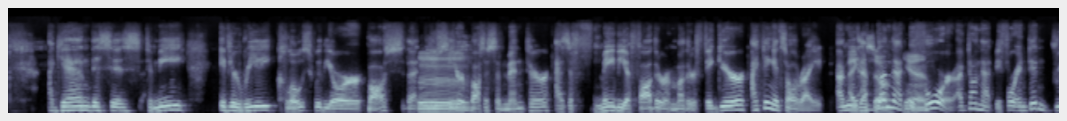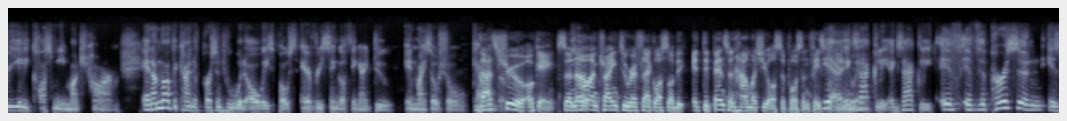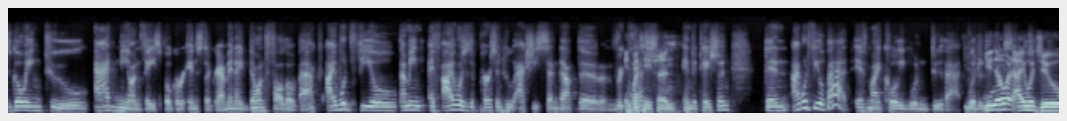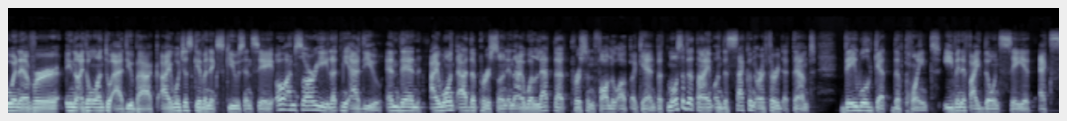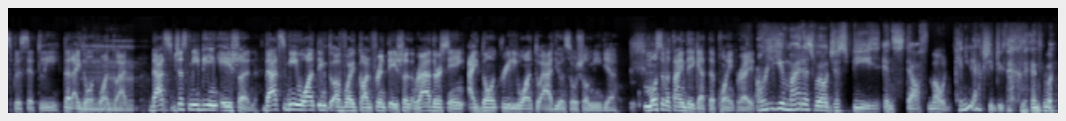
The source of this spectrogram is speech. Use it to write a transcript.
Again, this is to me. If you're really close with your boss, that you see your Mm. boss as a mentor, as a maybe a father or mother figure, I think it's all right. I mean, guess I've done that yeah. before. I've done that before and didn't really cause me much harm. And I'm not the kind of person who would always post every single thing I do in my social calendar. That's true. Okay. So, now I'm trying to reflect also. It depends on how much you also post on Facebook yeah anyway. exactly exactly if if the person is going to add me on facebook or instagram and i don't follow back i would feel i mean if i was the person who actually sent out the request Invitation. invitation then I would feel bad if my colleague wouldn't do that. Wouldn't You know what I would do whenever, you know, I don't want to add you back. I would just give an excuse and say, "Oh, I'm sorry, let me add you." And then I won't add the person and I will let that person follow up again. But most of the time on the second or third attempt, they will get the point even if I don't say it explicitly that I don't want to add. Mm. That's just me being Asian. That's me wanting to avoid confrontation rather saying I don't really want to add you on social media. Most of the time they get the point, right? Or you might as well just be in stealth mode. Can you actually do that anyway?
